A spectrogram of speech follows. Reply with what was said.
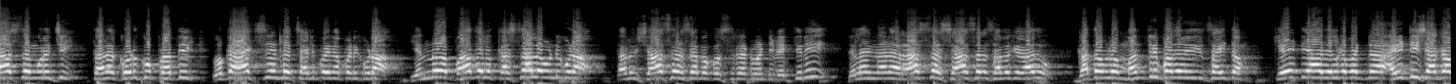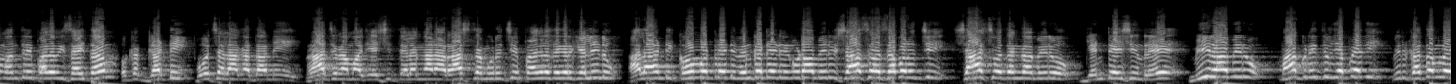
రాష్ట్రం గురించి తన కొడుకు ప్రతీక్ ఒక యాక్సిడెంట్లో చనిపోయినప్పటికీ కూడా ఎన్నో బాధలు కష్టాల్లో ఉండి కూడా తను శాసనసభకు వస్తున్నటువంటి వ్యక్తిని తెలంగాణ రాష్ట్ర శాసనసభకి కాదు గతంలో మంత్రి పదవికి సైతం కేటీఆర్ వెలుగబెట్టిన ఐటీ శాఖ మంత్రి పదవి సైతం ఒక గడ్డి పోచలాగా దాన్ని రాజీనామా చేసి తెలంగాణ రాష్ట్రం గురించి ప్రజల దగ్గరికి వెళ్ళిండు. అలాంటి కోమటిరెడ్డి వెంకటరెడ్డిని కూడా మీరు శాసనసభ నుంచి శాశ్వతంగా మీరు గెంటేసిండ్రే. మీరా మీరు? మాకు నిధులు చెప్పేది. మీరు గతంలో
